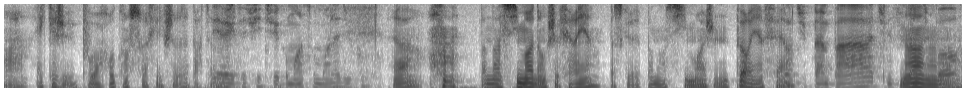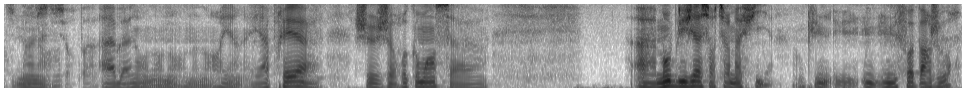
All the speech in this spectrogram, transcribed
Voilà. Et que je vais pouvoir reconstruire quelque chose à partir Et de avec ça. ta fille, tu fais comment à ce moment-là du coup? Là, pendant six mois, donc je fais rien, parce que pendant six mois, je ne peux rien faire. Donc tu peins pas, tu ne fais Non, pas de sport, non, tu non, ne sors pas. Ah bah non, non, non, non, rien. Et après, euh, je, je recommence à, à m'obliger à sortir ma fille, donc une, une- une fois par jour.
